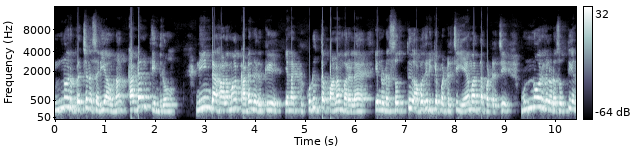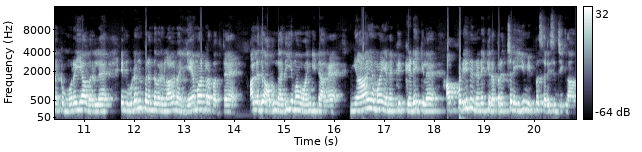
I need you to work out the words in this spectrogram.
இன்னொரு பிரச்சனை சரியாகும்னா கடன் தீந்துரும். நீண்ட காலமா கடன் இருக்கு. எனக்கு கொடுத்த பணம் வரல. என்னோட சொத்து அபகரிக்கப்பட்டுருச்சு ஏமாத்தப்பட்டுருச்சு. முன்னோர்களோட சொத்து எனக்கு முறையா வரல. என் உடன் பிறந்தவர்களால நான் ஏமாற்றப்பட்டேன் அல்லது அவங்க அதிகமா வாங்கிட்டாங்க. நியாயமா எனக்கு கிடைக்கல அப்படின்னு நினைக்கிற பிரச்சனையையும் இப்ப சரி செஞ்சுக்கலாம்.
